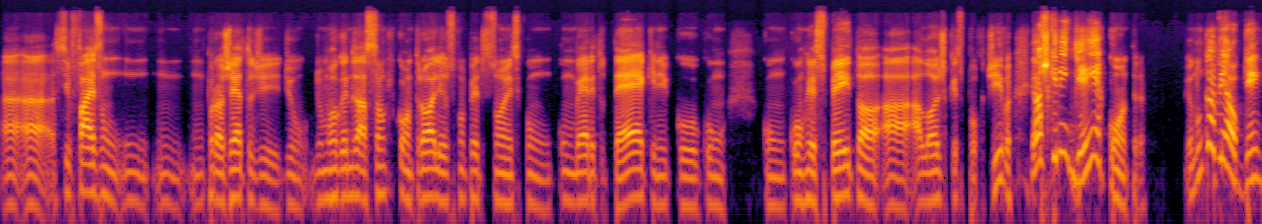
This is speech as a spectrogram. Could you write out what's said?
a, a, se faz um, um, um projeto de, de, um, de, uma organização que controle as competições com, com mérito técnico, com, com, com respeito à lógica esportiva, eu acho que ninguém é contra. Eu nunca vi alguém,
